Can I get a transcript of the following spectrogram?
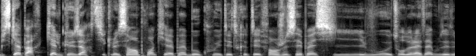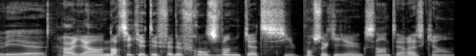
Puisqu'à part quelques articles, c'est un point qui n'a pas beaucoup été traité. Enfin, je sais pas si vous, autour de la table, vous avez. Alors, il y a un article qui a été fait de France 24, si, pour ceux qui, que ça intéresse, qui est un,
